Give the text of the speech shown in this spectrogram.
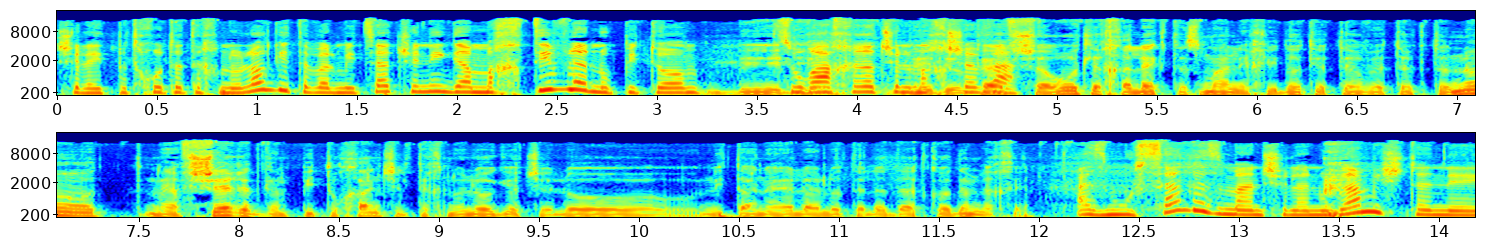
של ההתפתחות הטכנולוגית, אבל מצד שני גם מכתיב לנו פתאום בדיוק, צורה אחרת של בדיוק. מחשבה. האפשרות לחלק את הזמן ליחידות יותר ויותר קטנות, מאפשרת גם פיתוחן של טכנולוגיות שלא ניתן היה להעלות על הדעת קודם לכן. אז מושג הזמן שלנו גם משתנה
